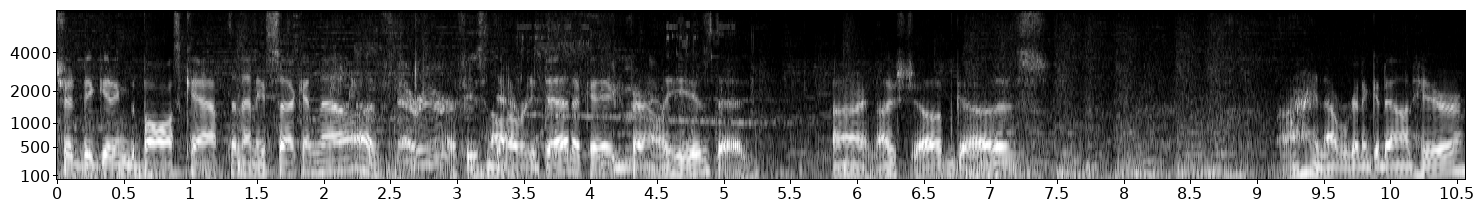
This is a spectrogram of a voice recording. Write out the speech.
Should be getting the boss captain any second now, if, if he's not already dead. Okay, apparently he is dead. Alright, nice job, guys. Alright, now we're to go down here,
